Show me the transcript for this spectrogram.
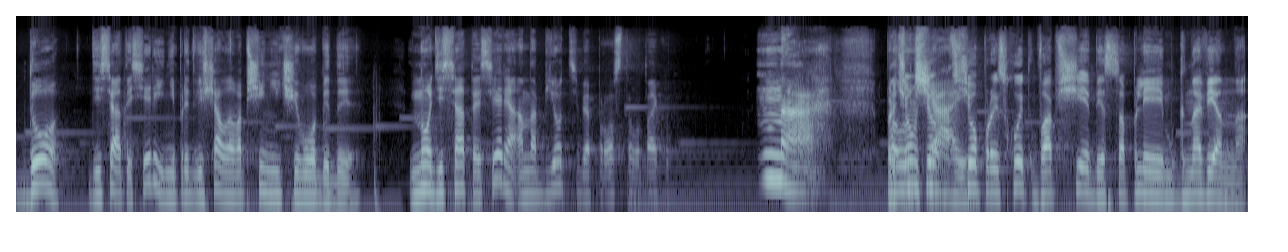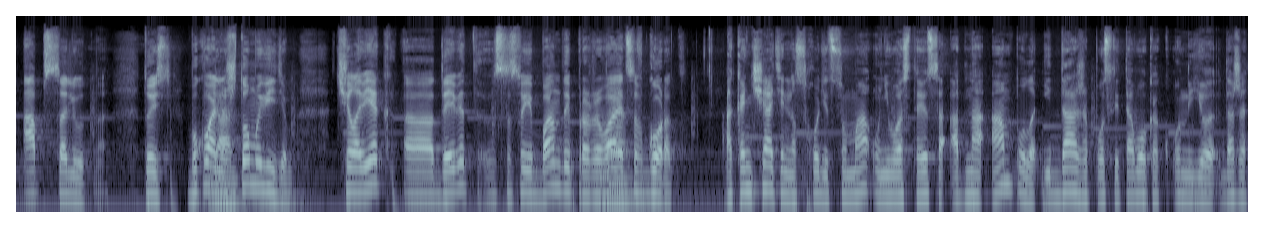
до 10 серии не предвещало вообще ничего беды. Но 10 серия, она бьет тебя просто вот так вот. На! Причем все, все происходит вообще без соплей мгновенно. Абсолютно. То есть, буквально, Да. что мы видим? Человек, э, Дэвид, со своей бандой прорывается в город. Окончательно сходит с ума, у него остается одна ампула, и даже после того, как он ее, даже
